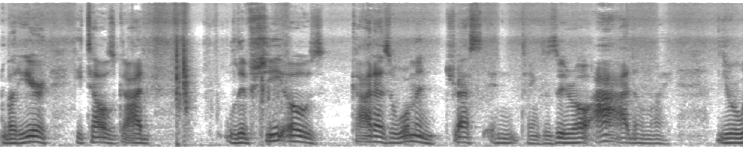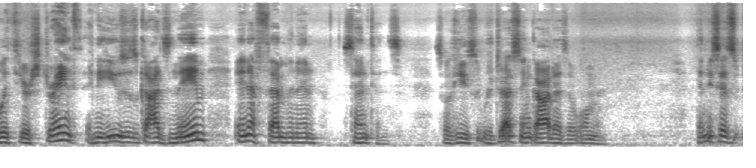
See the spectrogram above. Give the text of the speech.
But here he tells God, live she owes God as a woman dressed in things. Zero Adonai. You're with your strength, and he uses God's name in a feminine sentence. So he's addressing God as a woman. Then he says,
